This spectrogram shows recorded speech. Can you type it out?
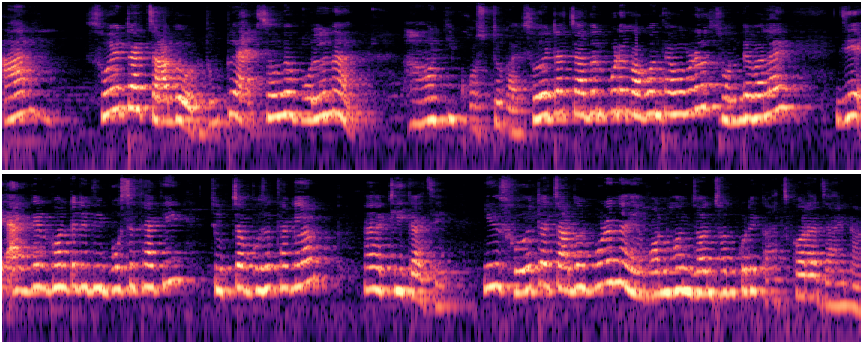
আর সোয়েটার, চাদর, দুটো একসঙ্গে পরলে না আমার কি কষ্ট হয় সোয়েটার, চাদর পরে কখন থাকব বলো সন্ধেবেলায় যে এক দেড় ঘণ্টা যদি বসে থাকি, চুপচাপ বসে থাকলাম হ্যাঁ ঠিক আছে। কিন্তু সোয়েটার, চাদর পরে না হন হন ঝনঝন করে কাজ করা যায় না।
